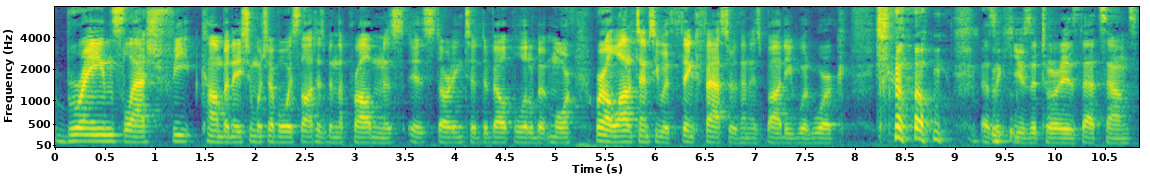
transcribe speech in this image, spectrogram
brain slash feet combination, which I've always thought has been the problem, is is starting to develop a little bit more. Where a lot of times he would think faster than his body would work. as accusatory as that sounds.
